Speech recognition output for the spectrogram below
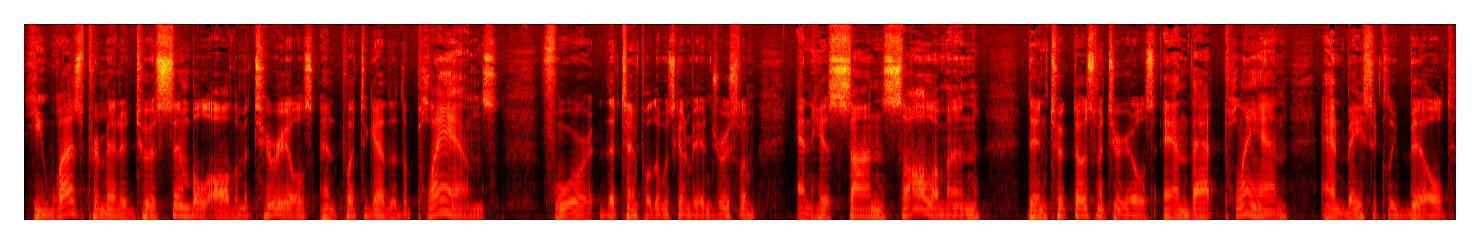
he was permitted to assemble all the materials and put together the plans for the temple that was going to be in Jerusalem. And his son Solomon then took those materials and that plan and basically built,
